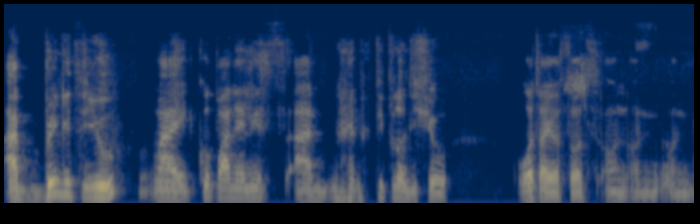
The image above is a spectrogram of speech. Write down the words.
I bring it to you, my co-panelists and people on the show. What are your thoughts on on on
